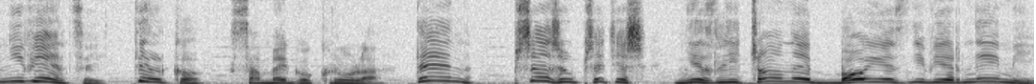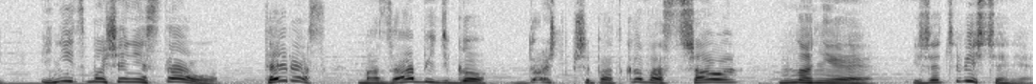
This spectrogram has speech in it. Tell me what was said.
ni więcej, tylko samego króla. Ten przeżył przecież niezliczone boje z niewiernymi i nic mu się nie stało. Teraz ma zabić go dość przypadkowa strzała? No nie. I rzeczywiście nie.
